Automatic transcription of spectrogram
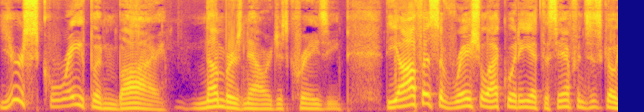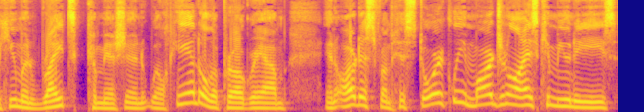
you're scraping by. Numbers now are just crazy. The Office of Racial Equity at the San Francisco Human Rights Commission will handle the program, and artists from historically marginalized communities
